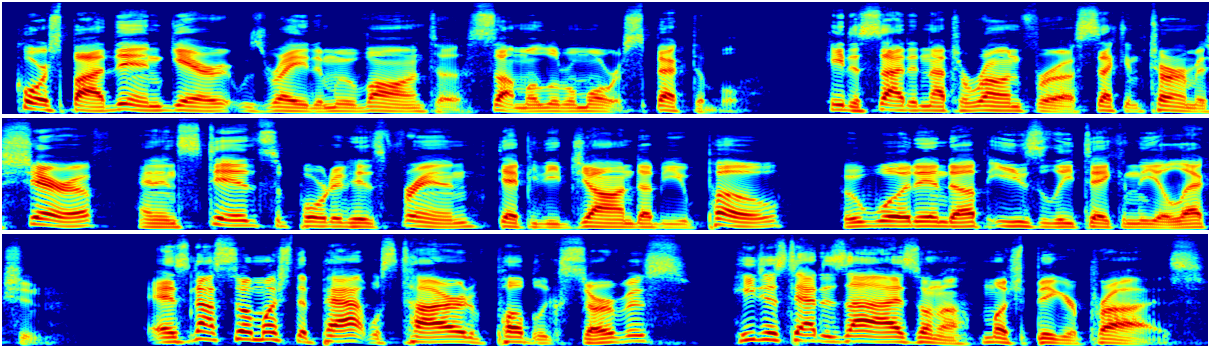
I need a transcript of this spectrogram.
Of course, by then, Garrett was ready to move on to something a little more respectable. He decided not to run for a second term as sheriff, and instead supported his friend, Deputy John W. Poe, who would end up easily taking the election. it's not so much that Pat was tired of public service, he just had his eyes on a much bigger prize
